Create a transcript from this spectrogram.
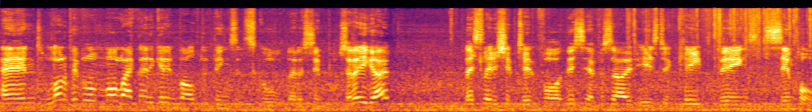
and a lot of people are more likely to get involved in things at school that are simple. So there you go. Best leadership tip for this episode is to keep things simple.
